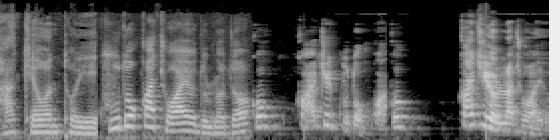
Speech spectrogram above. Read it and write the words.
박혜원 토익 구독과 좋아요 눌러줘. 끝까지 구독과 끝까지 연락 좋아요.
